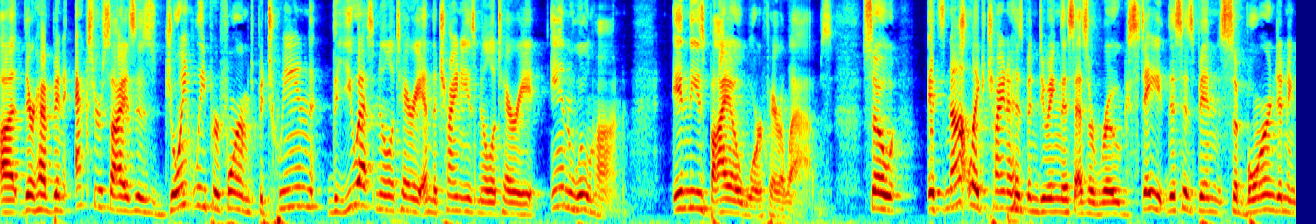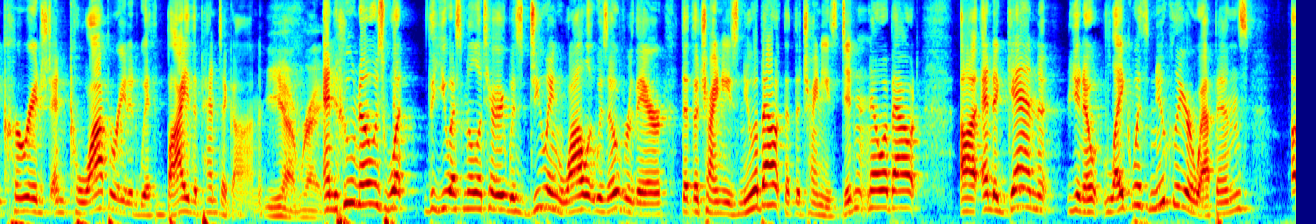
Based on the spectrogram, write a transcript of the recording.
Uh, there have been exercises jointly performed between the U.S. military and the Chinese military in Wuhan in these bio warfare labs. So it's not like China has been doing this as a rogue state. This has been suborned and encouraged and cooperated with by the Pentagon. Yeah, right. And who knows what the US military was doing while it was over there that the Chinese knew about, that the Chinese didn't know about. Uh, and again, you know, like with nuclear weapons, uh,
